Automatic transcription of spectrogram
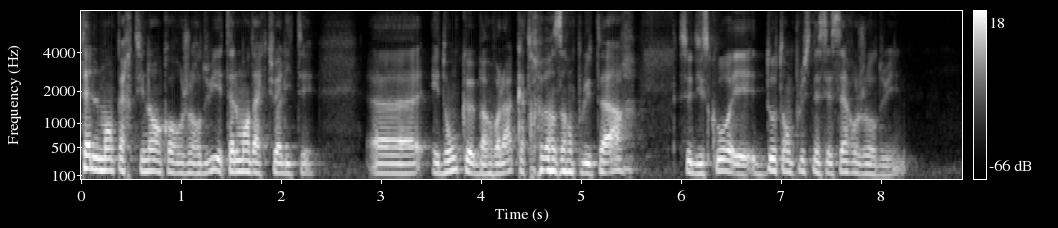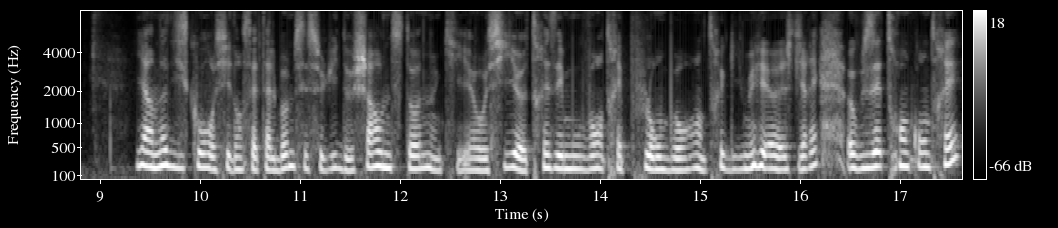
tellement pertinent encore aujourd'hui et tellement d'actualité. Euh, et donc, ben voilà, 80 ans plus tard, ce discours est d'autant plus nécessaire aujourd'hui. Il y a un autre discours aussi dans cet album, c'est celui de Sharon Stone, qui est aussi euh, très émouvant, très plombant, entre guillemets, euh, je dirais. Euh, Vous êtes rencontrés,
